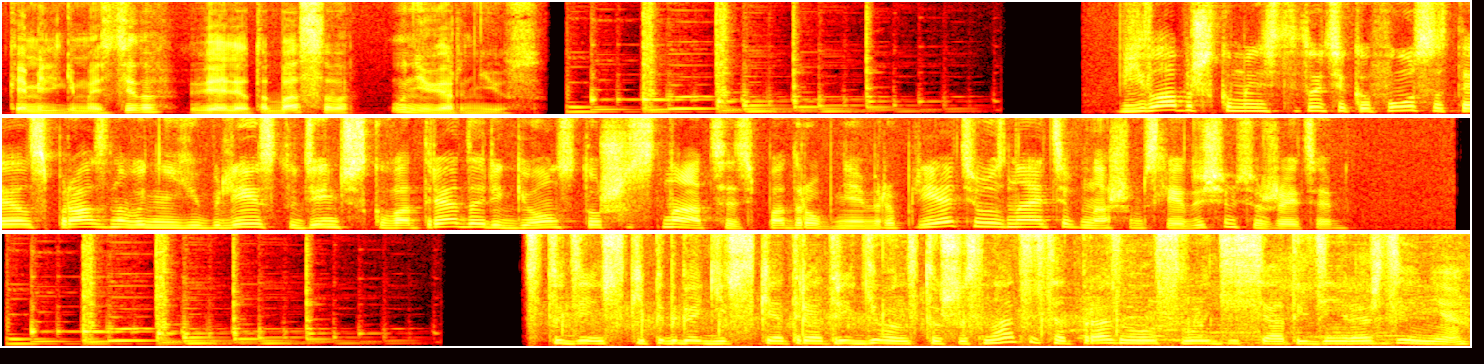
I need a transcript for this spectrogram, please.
Камиль Гимаздинов, Виолетта Басова, Универ News. В Елабужском институте КФУ состоялось празднование юбилея студенческого отряда «Регион-116». Подробнее о мероприятии узнаете в нашем следующем сюжете. Студенческий педагогический отряд «Регион-116» отпраздновал свой десятый день рождения.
